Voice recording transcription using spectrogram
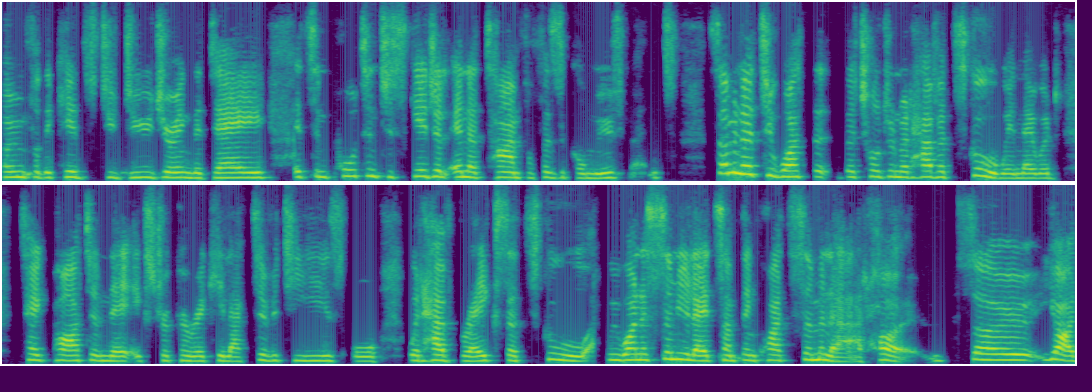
home for the kids to do during the day, it's important to schedule in a time for physical movement, similar to what the, the children would have at school when they would take part in their extracurricular activities or would have breaks at school. We want to simulate something quite similar at home. So, yeah,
